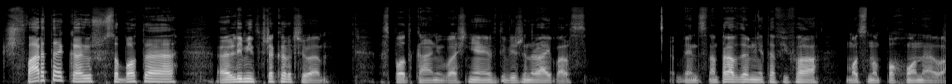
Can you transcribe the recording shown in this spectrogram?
czwartek, a już w sobotę e, limit przekroczyłem spotkań właśnie w Division Rivals. Więc naprawdę mnie ta FIFA mocno pochłonęła.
